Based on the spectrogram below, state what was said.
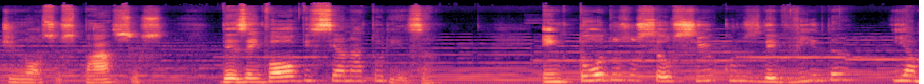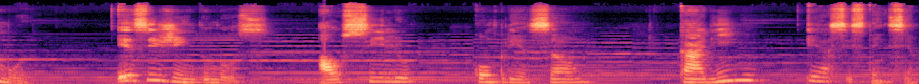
de nossos passos desenvolve-se a natureza, em todos os seus círculos de vida e amor, exigindo-nos auxílio, compreensão, carinho e assistência.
